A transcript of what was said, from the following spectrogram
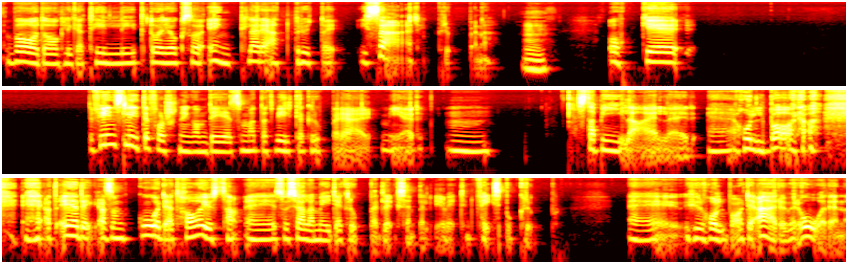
vardagliga tillit, då är det också enklare att bryta isär grupperna. Mm. Och eh, det finns lite forskning om det, som att, att vilka grupper är mer mm, stabila eller eh, hållbara. Eh, att är det, alltså, går det att ha just eh, sociala mediegrupper, till exempel jag vet, en Facebookgrupp, eh, hur hållbart det är över åren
